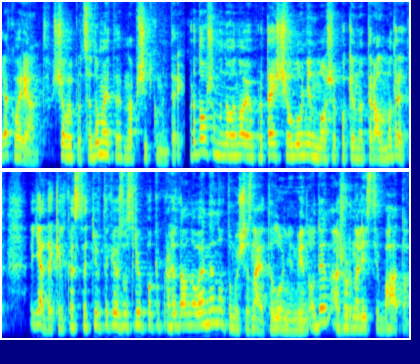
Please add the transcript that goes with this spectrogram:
Як варіант, що ви про це думаєте? Напишіть коментарі. Продовжимо новиною про те, що Лунін може покинути Реал Мадрид. Я декілька статтів таких зустрів, поки проглядав новини. Ну тому що знаєте, Лунін він один, а журналістів багато.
